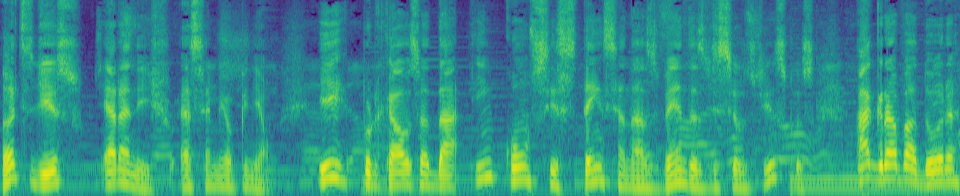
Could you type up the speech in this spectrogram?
Antes disso, era nicho, essa é a minha opinião. E, por causa da inconsistência nas vendas de seus discos, a gravadora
